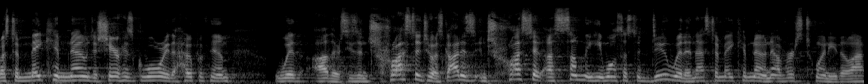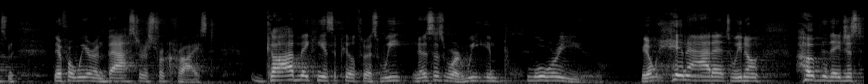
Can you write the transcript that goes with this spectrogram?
for us to make him known, to share his glory, the hope of him with others. He's entrusted to us. God has entrusted us something he wants us to do with it, and that's to make him known. Now, verse 20, the last one. Therefore, we are ambassadors for Christ. God making his appeal through us. We, notice this word, we implore you. We don't hint at it. We don't hope that they just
